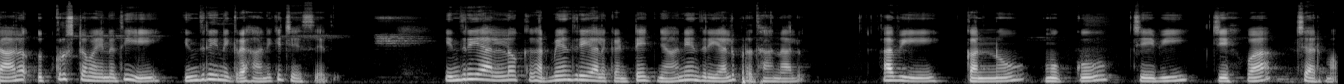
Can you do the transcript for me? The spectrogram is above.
చాలా ఉత్కృష్టమైనది ఇంద్రియ నిగ్రహానికి చేసేది. ఇంద్రియాలలో కర్మేంద్రియాల కంటే జ్ఞానేంద్రియాలు ప్రధానాలు. అవి కన్ను ముక్కు చెవి జిహ్వ చర్మం.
